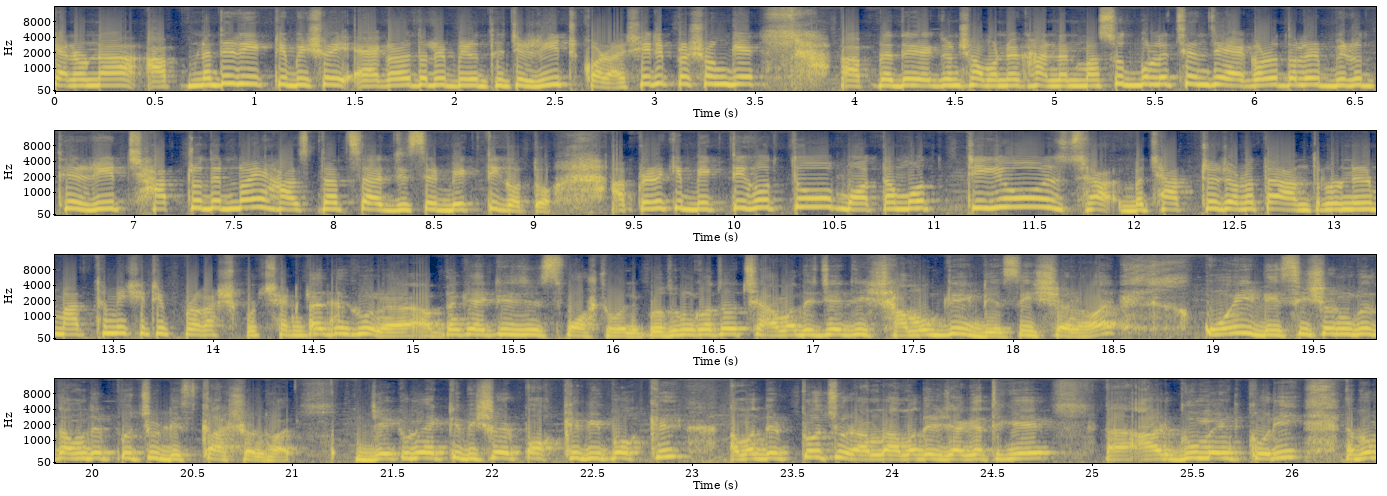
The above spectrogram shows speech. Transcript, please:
কেননা আপনাদের একটি বিষয় এগারো দলের বিরুদ্ধে যে রিট করা সেটি প্রসঙ্গে আপনাদের একজন সমন্বয়ক হান্নান মাসুদ বলেছেন যে এগারো দলের বিরুদ্ধে রিট ছাত্রদের নয় হাসনাত সার্জিসের ব্যক্তিগত। আপনারা কি ব্যক্তিগত মতামতটিও ছাত্র জনতা আন্দোলনের মাধ্যমে সেটি প্রকাশ করছেন দেখুন আপনাকে একটি স্পষ্ট বলি। প্রথম কথা হচ্ছে আমাদের যে যে সামগ্রিক ডিসিশন হয় ওই ডিসিশনগুলোতে আমাদের প্রচুর ডিসকাশন হয়। যে কোনো একটি বিষয়ের পক্ষে বিপক্ষে আমাদের প্রচুর আমরা আমাদের জায়গা থেকে আর্গুমেন্ট করি এবং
